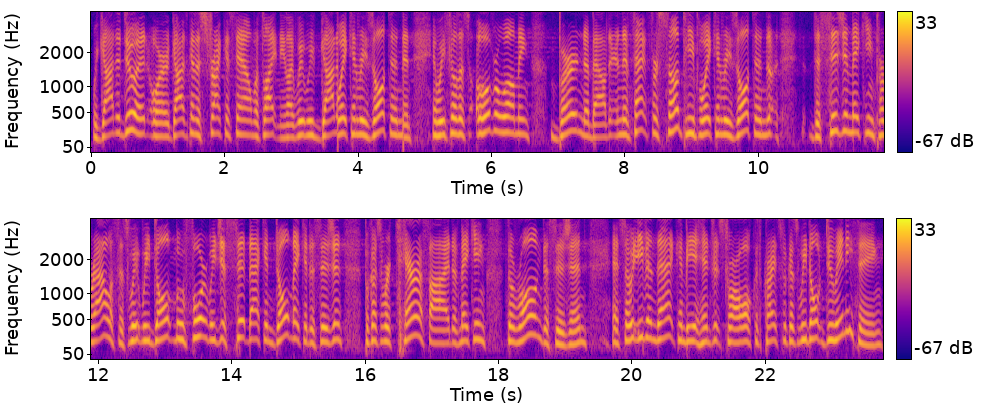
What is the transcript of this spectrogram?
we got to do it or God's going to strike us down with lightning. Like we, we've got to, it can result in, and, and we feel this overwhelming burden about it. And in fact, for some people, it can result in decision making paralysis. We, we don't move forward. We just sit back and don't make a decision because we're terrified of making the wrong decision. And so even that can be a hindrance to our walk with Christ because we don't do anything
